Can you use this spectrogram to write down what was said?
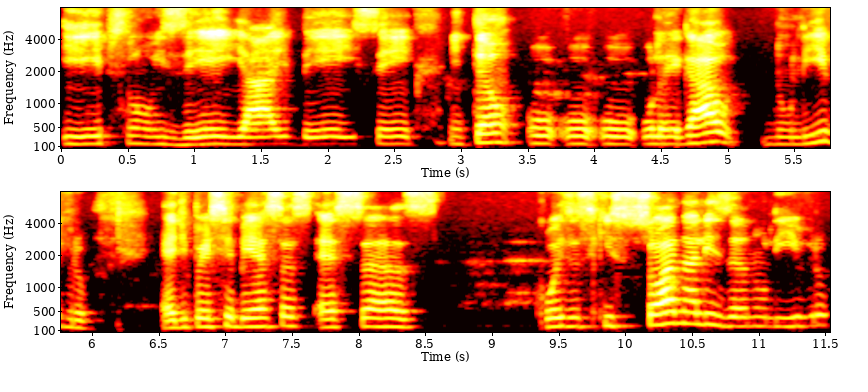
Y, e Z, e A, e B, e C. Então, o, o, o, o legal no livro é de perceber essas, essas coisas que só analisando o livro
